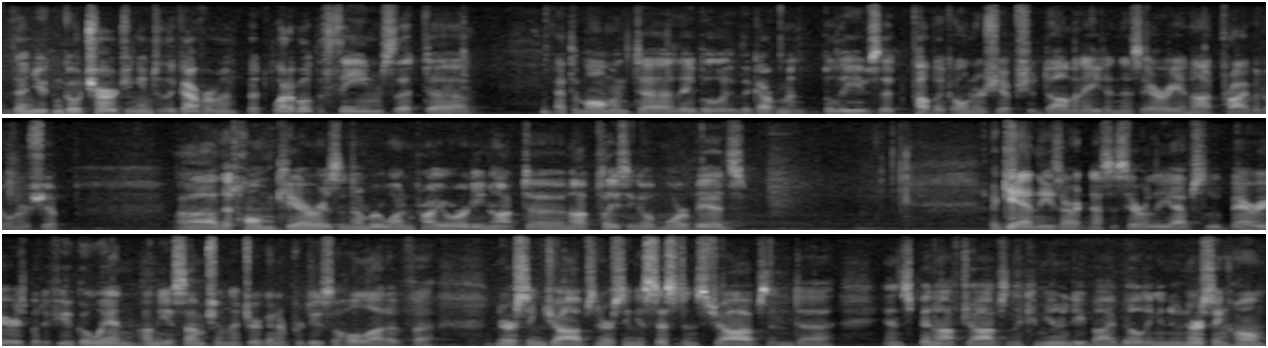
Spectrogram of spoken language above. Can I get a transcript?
then you can go charging into the government. But what about the themes that at the moment they the government believes that public ownership should dominate in this area, not private ownership? Uh, that home care is the number one priority, not, uh, not placing out more beds. Again, these aren't necessarily absolute barriers, but if you go in on the assumption that you're going to produce a whole lot of uh, nursing jobs, nursing assistance jobs, and, uh, and spin-off jobs in the community by building a new nursing home,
